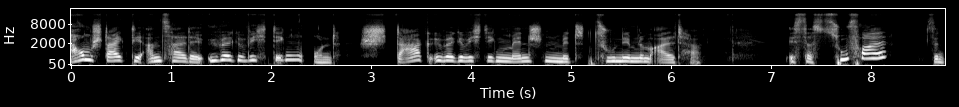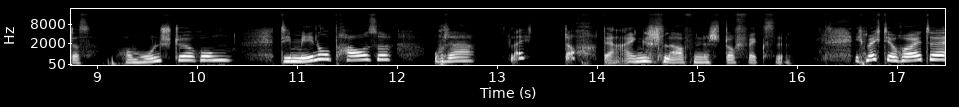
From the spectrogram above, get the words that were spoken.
Warum steigt die Anzahl der übergewichtigen und stark übergewichtigen Menschen mit zunehmendem Alter? Ist das Zufall? Sind das Hormonstörungen? Die Menopause? Oder vielleicht doch der eingeschlafene Stoffwechsel? Ich möchte dir heute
